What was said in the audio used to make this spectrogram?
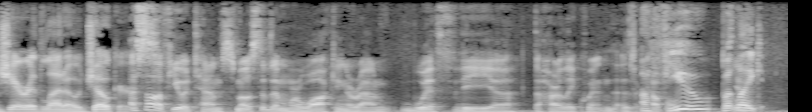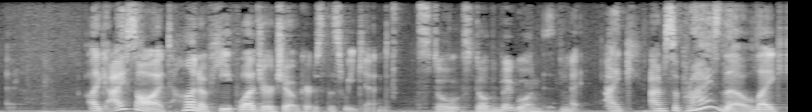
Jared Leto Jokers. I saw a few attempts. Most of them were walking around with the uh, the Harley Quinn as a, couple. a couple. few, but Yeah. like, like I saw a ton of Heath Ledger Jokers this weekend. Still, still the big one. I, I am surprised though. Like,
